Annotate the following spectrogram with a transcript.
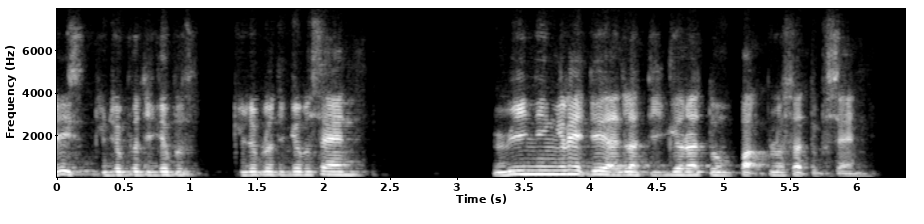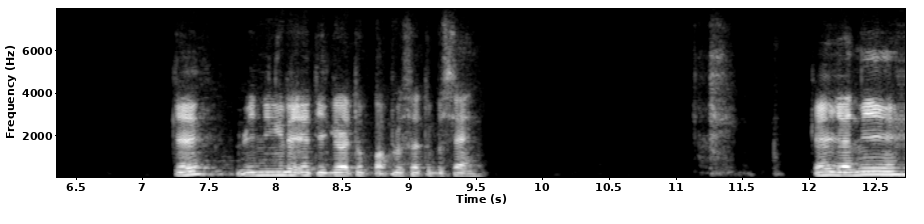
risk 73%, 73%. Winning rate dia adalah 341%. Okay, winning rate dia 341%. Okay, yang ni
